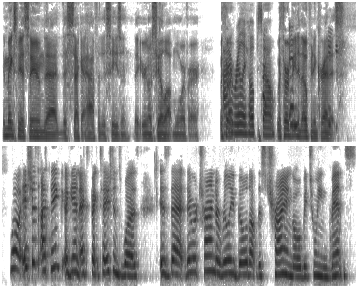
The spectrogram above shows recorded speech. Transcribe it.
It makes me assume that the second half of the season that you're going to see a lot more of her. With I really hope so. with her And- being in the opening credits. Well, it's just I think again expectations was is that they were trying to really build up this triangle between Vince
